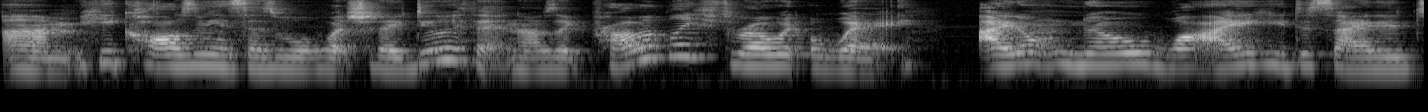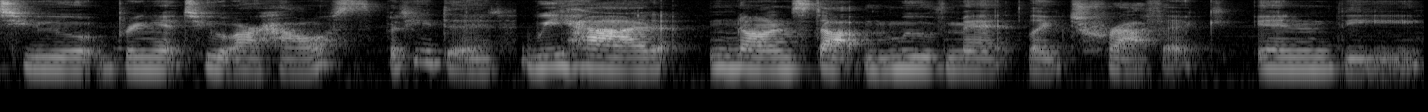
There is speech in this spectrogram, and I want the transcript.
Um, he calls me and says, well, what should I do with it? And I was like, probably throw it away. I don't know why he decided to bring it to our house, but he did. We had nonstop movement, like traffic, in the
